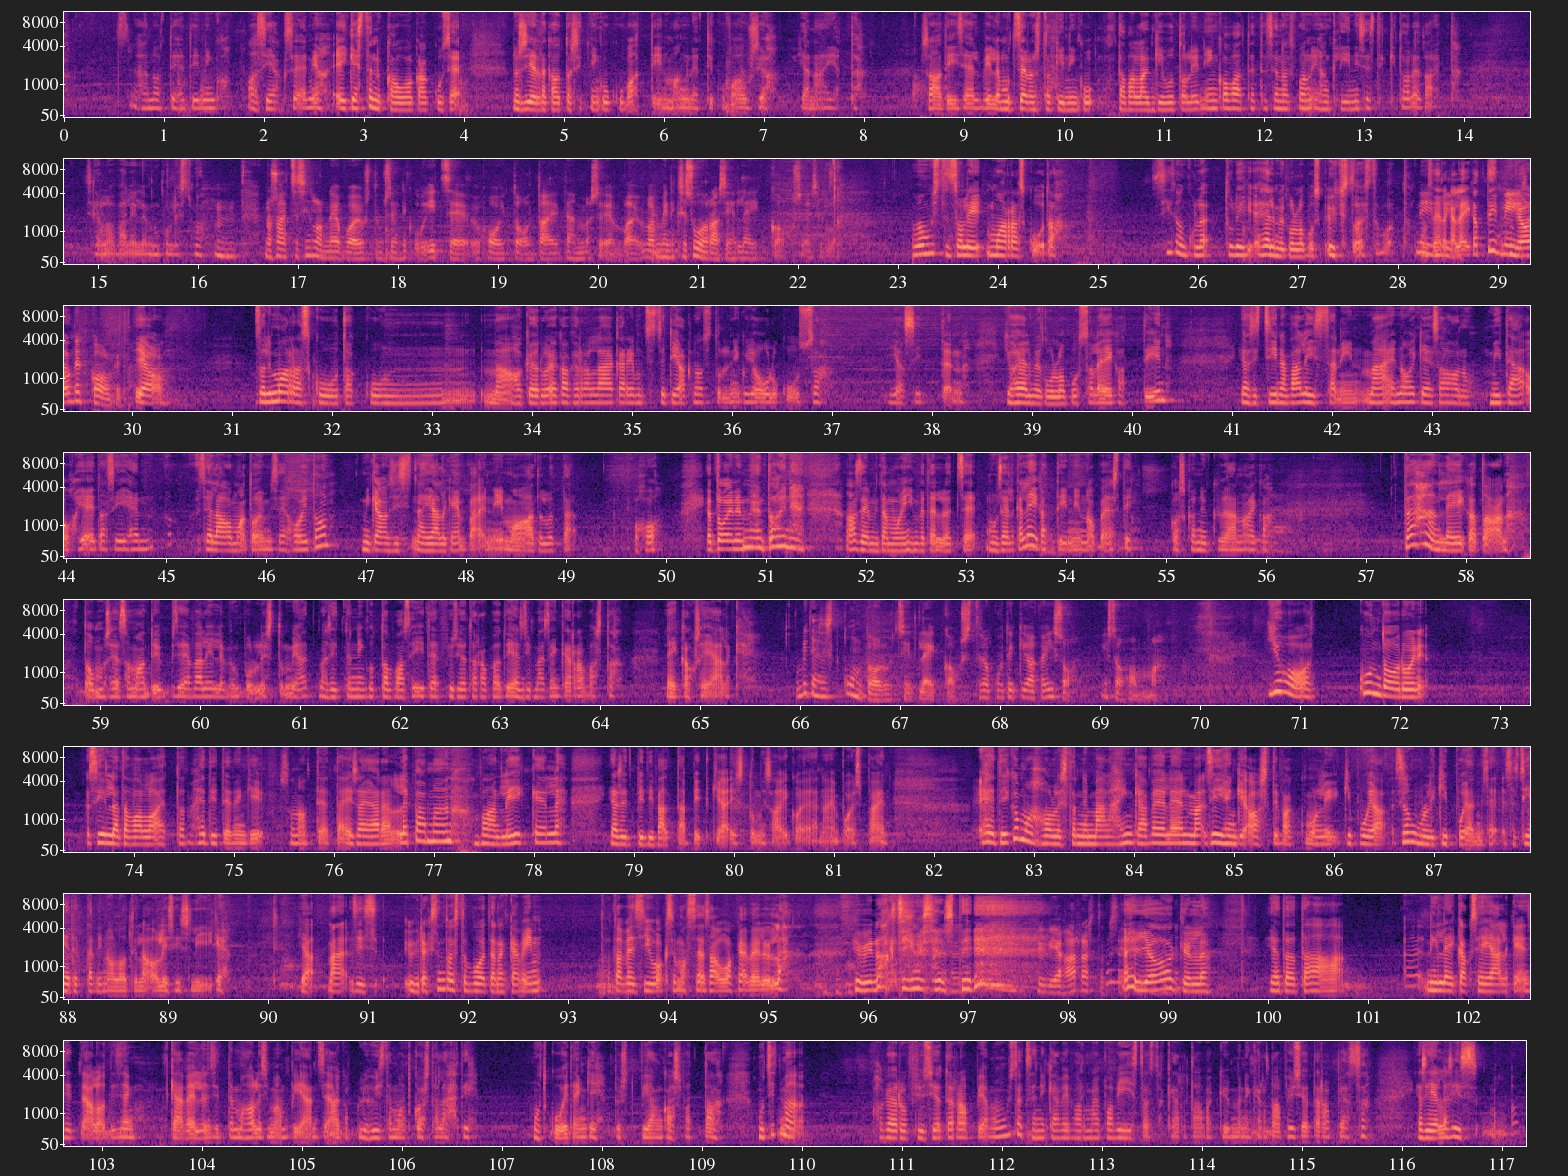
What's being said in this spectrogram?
hän otti heti niin kuin asiakseen ja ei kestänyt kauakaan, kun se, no sieltä kautta sitten niin kuvattiin magneettikuvaus ja, ja näin, että saatiin selville. Mutta se olisi toki niin kuin, tavallaan kivut oli niin kovat, että sen olisi voinut ihan kliinisestikin todeta, että siellä on välillä pullistuma. Mm. No sait se silloin neuvoa just niin itsehoitoon tai tämmöiseen vai, vai menikö se suoraan siihen leikkaukseen silloin? Mä muistan, se oli marraskuuta. Siitä on kuule, tuli helmikuun lopussa 11 vuotta, kun niin, selkä niin. leikattiin. Niin, Joo. nyt 30. Joo. Se oli marraskuuta, kun mä hakeuduin eka kerran lääkäriin, mutta sitten se diagnoosi tuli niin kuin joulukuussa. Ja sitten jo helmikuun lopussa leikattiin. Ja sitten siinä välissä niin mä en oikein saanut mitään ohjeita siihen seläomatoimiseen hoitoon, mikä on siis näin jälkeenpäin, niin mä oon ajatellut, että oho. Ja toinen, toinen asia, mitä mä oon ihmetellyt, että se mun selkä leikattiin niin nopeasti, koska nykyään aika vähän leikataan tuommoisia samantyyppisiä välilevyn pullistumia. Että mä sitten niin tavasin itse fysioterapeutin ensimmäisen kerran vasta leikkauksen jälkeen. Miten sä sitten kuntoudut siitä leikkauksesta? Se on kuitenkin aika iso, iso homma. Joo, kuntouduin sillä tavalla, että heti tietenkin sanottiin, että ei saa jäädä lepäämään, vaan liikkeelle. Ja sitten piti välttää pitkiä istumisaikoja ja näin poispäin. Heti kun mahdollista, niin mä lähdin käveleen. Mä siihenkin asti, vaikka mulla oli kipuja, silloin kun mulla oli kipuja, niin se, se siedettävin olotila oli siis liike. Ja mä siis 19-vuotiaana kävin tota, vesijuoksemassa ja sauvakävelyllä hyvin aktiivisesti. Hyviä harrastuksia. Joo, kyllä. Ja tota, niin leikkauksen jälkeen sitten aloitin sen kävelyn sitten mahdollisimman pian. Se aika lyhyistä matkoista lähti, mutta kuitenkin pystyi pian kasvattaa. Mutta sitten mä hakeuduin fysioterapiaan. Mä muistaakseni kävin varmaan jopa 15 kertaa vai 10 kertaa fysioterapiassa. Ja siellä siis äh,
